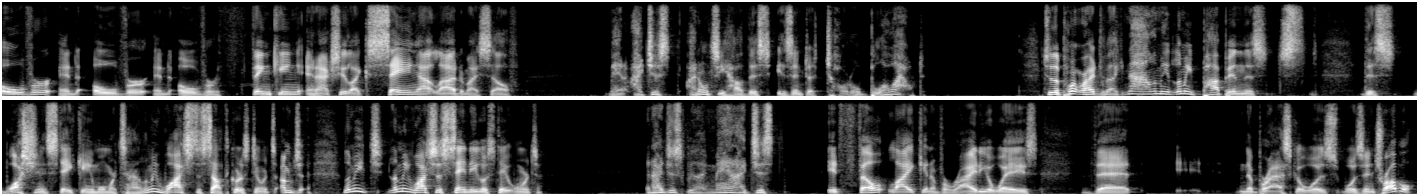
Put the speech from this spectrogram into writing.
over and over and over thinking and actually like saying out loud to myself, man, I just, I don't see how this isn't a total blowout to the point where I'd be like, nah, let me let me pop in this this Washington State game one more time. Let me watch the South Dakota State one time. I'm just, let me let me watch the San Diego State one more time. And I'd just be like, man, I just it felt like in a variety of ways that Nebraska was was in trouble.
